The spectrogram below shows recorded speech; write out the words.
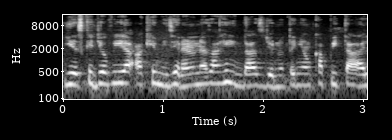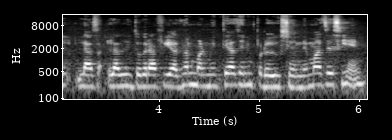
Y es que yo fui a, que me hicieran unas agendas, yo no tenía un capital, las, las litografías normalmente hacen producción de más de 100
